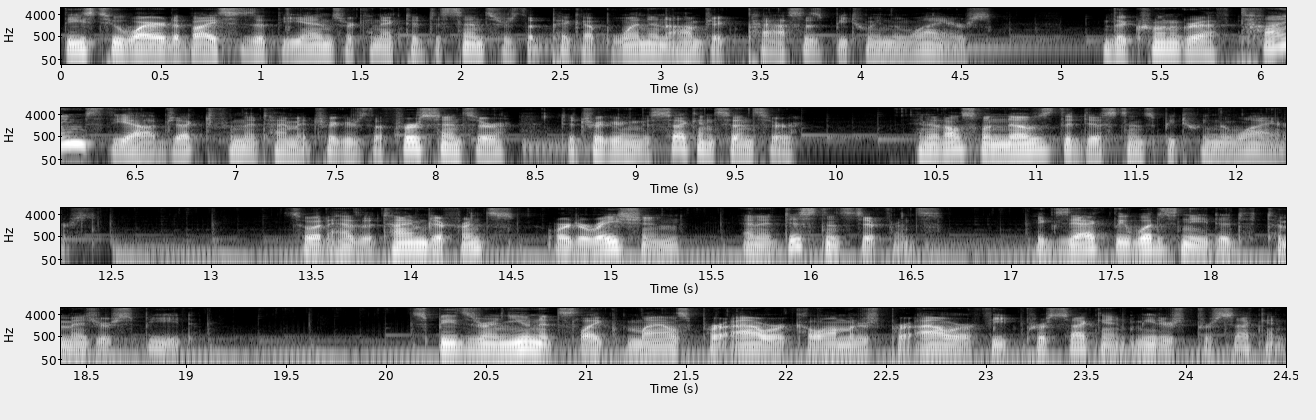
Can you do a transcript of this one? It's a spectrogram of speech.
These two wire devices at the ends are connected to sensors that pick up when an object passes between the wires. The chronograph times the object from the time it triggers the first sensor to triggering the second sensor, and it also knows the distance between the wires. So it has a time difference, or duration, and a distance difference, exactly what is needed to measure speed. Speeds are in units like miles per hour, kilometers per hour, feet per second, meters per second,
